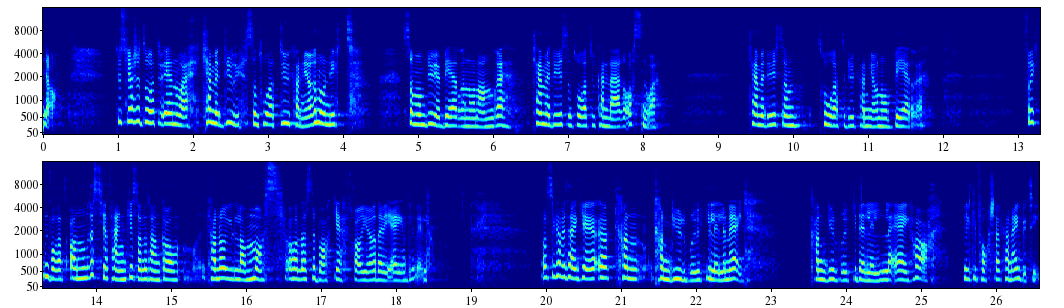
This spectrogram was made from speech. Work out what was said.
ja. Du skal ikke tro at du er noe. Hvem er du som tror at du kan gjøre noe nytt? Som om du er bedre enn noen andre. Hvem er du som tror at du kan lære oss noe? Hvem er du som tror at du kan gjøre noe bedre? Frykten for at andre skal tenke sånne tanker, kan òg lamme oss og holde oss tilbake fra å gjøre det vi egentlig vil. Og så kan vi tenke ja, kan, kan Gud bruke lille meg? Kan Gud bruke det lille jeg har? Hvilken forskjell kan jeg bety?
